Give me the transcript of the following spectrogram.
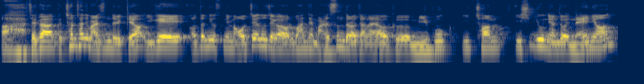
아, 제가 그 천천히 말씀드릴게요. 이게 어떤 뉴스냐면 어제도 제가 여러분한테 말씀드렸잖아요. 그 미국 2026년도에 내년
